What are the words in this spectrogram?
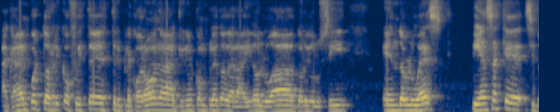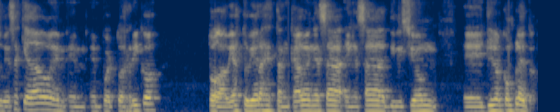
Acá en Puerto Rico fuiste triple corona, junior completo de la IWA, WWC, NWS. ¿Piensas que si te hubieses quedado en, en, Puerto Rico, todavía estuvieras estancado en esa, en esa división eh, junior completo?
